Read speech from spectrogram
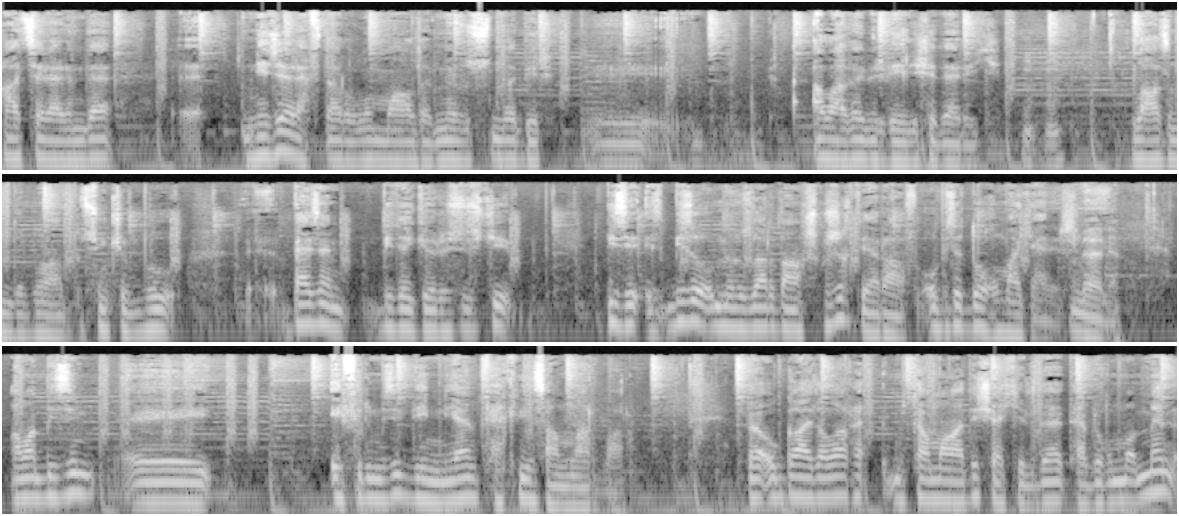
hadisələrində e, necə rəftar olunmalıdır mövzusunda bir e, əlavə bir veriş edərik. Lazımdır buna. Çünki bu e, bəzən bir də görürsüz ki biz biz o mövzuları danışmışıq deyə Rauf, o bizə doğma gəlir. Bəli. Amma bizim e, efirimizi dinləyən fərqli insanlar var. Və o qaydalar hə- mütəmadi şəkildə təbliğ olunmalı. Mən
